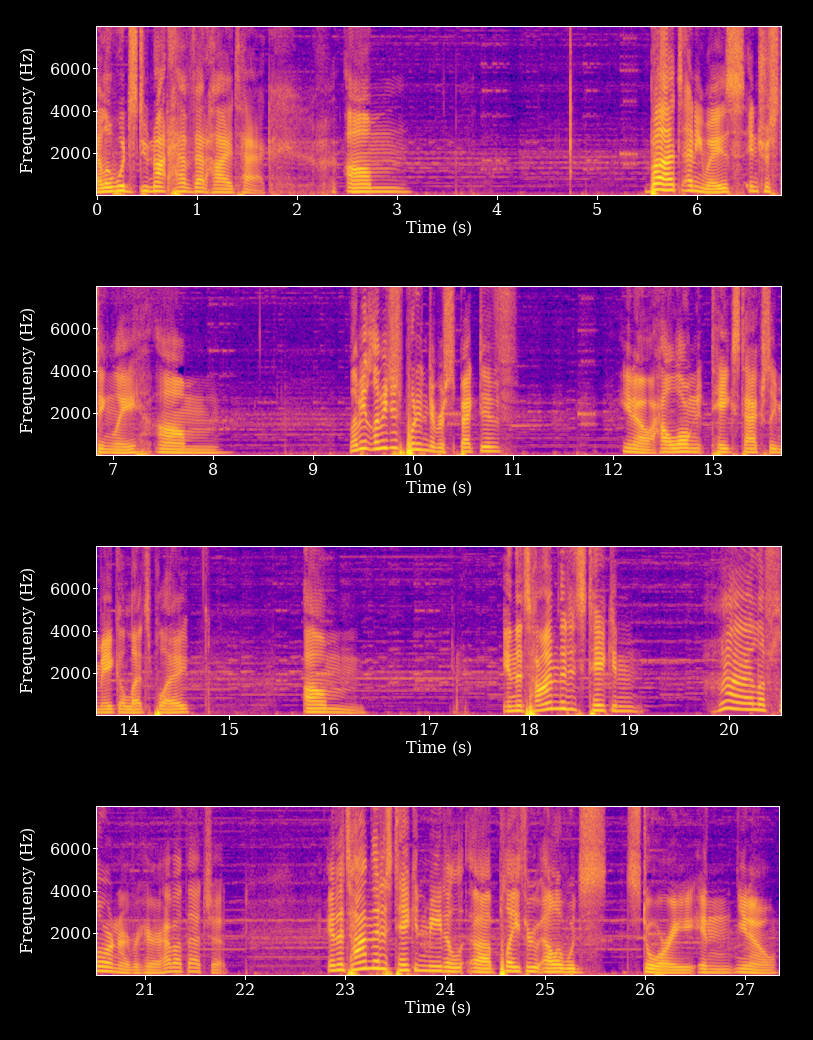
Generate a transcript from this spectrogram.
Eliwoods do not have that high attack. Um But anyways, interestingly, um let me let me just put into perspective you know how long it takes to actually make a let's play. Um in the time that it's taken Ah, I left Florin over here. How about that shit? In the time that it's taken me to uh, play through Eliwood's story in, you know,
